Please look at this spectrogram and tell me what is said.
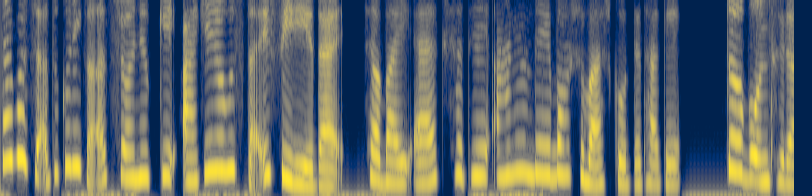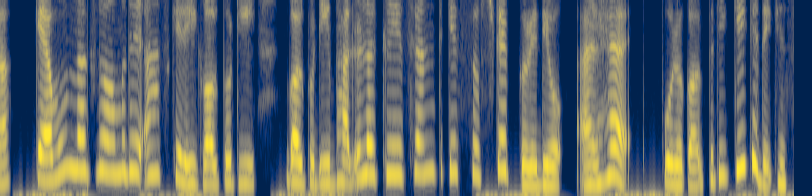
তারপর জাদুকরি গাছ জয়নবকে আগের অবস্থায় ফিরিয়ে দেয়। সবাই একসাথে আনন্দে বসবাস করতে থাকে। তো বন্ধুরা, কেমন লাগল আমাদের আজকের এই গল্পটি? গল্পটি ভালো লাগলে চ্যানেলটিকে সাবস্ক্রাইব করে দিও। আর হ্যাঁ পুরো গল্পটি কে কে দেখেছ?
